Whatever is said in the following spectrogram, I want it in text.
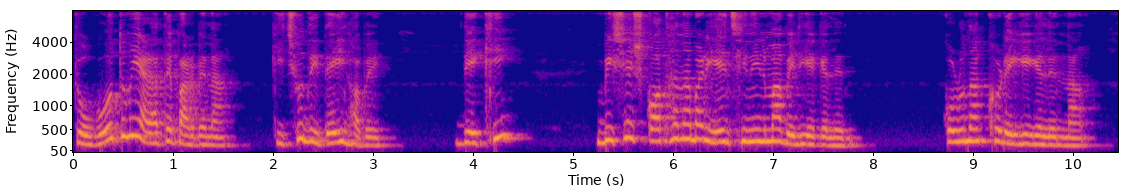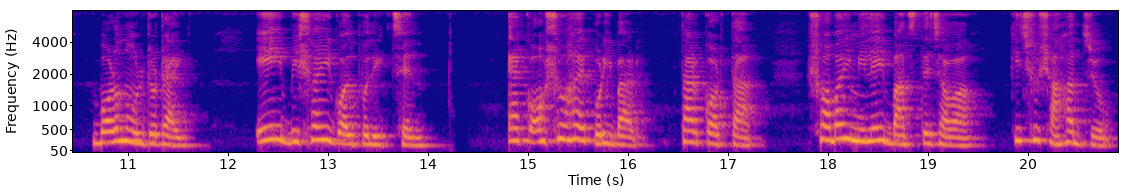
তবুও তুমি এড়াতে পারবে না। কিছু দিতেই হবে। দেখি। বিশেষ কথা না বাড়িয়ে ঝিনির মা বেরিয়ে গেলেন। করুণাক্ষ রেগে গেলেন না। বরং উল্টোটাই। এই বিষয়েই গল্প লিখছেন। এক অসহায় পরিবার, তার কর্তা। সবাই মিলেই বাঁচতে চাওয়া। কিছু সাহায্য।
